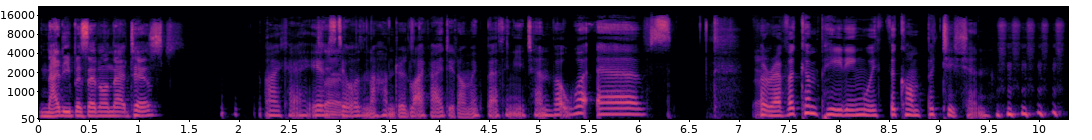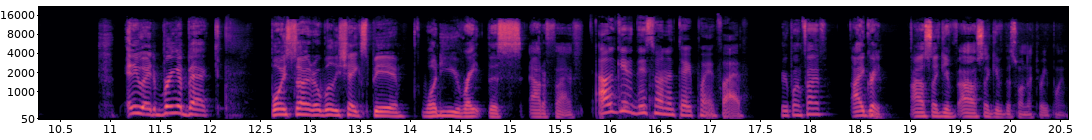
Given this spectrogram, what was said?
90% on that test. Okay, it So- still wasn't 100 like I did on Macbeth in year 10, but whatevs. Yeah. Forever competing with the competition. Anyway, to bring it back, Boy Soda, Willie Shakespeare, what do you rate this out of five? I'll give this one a 3.5. 3.5? I agree. I also give I also give this one a 3.5.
